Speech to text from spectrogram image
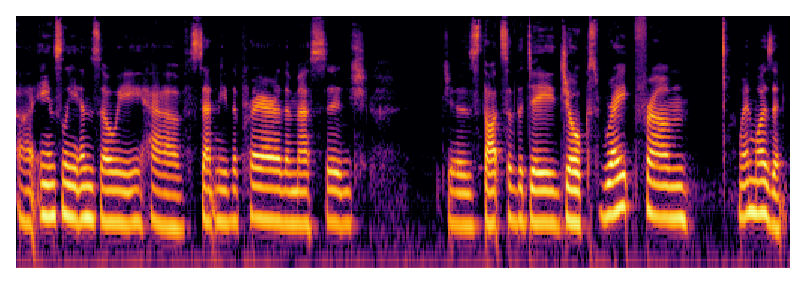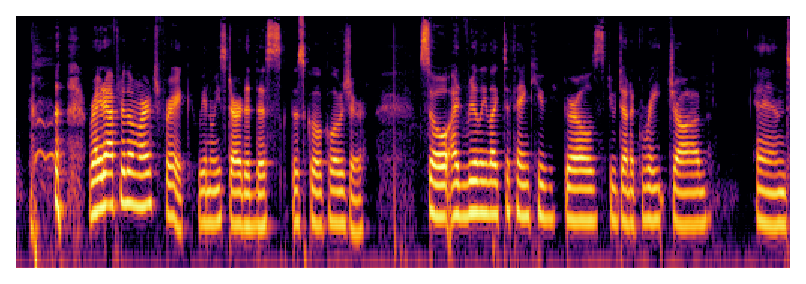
Uh, Ainsley and Zoe have sent me the prayer, the message, just thoughts of the day, jokes right from when was it? right after the March break when we started this the school closure. So I'd really like to thank you girls. You've done a great job. And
